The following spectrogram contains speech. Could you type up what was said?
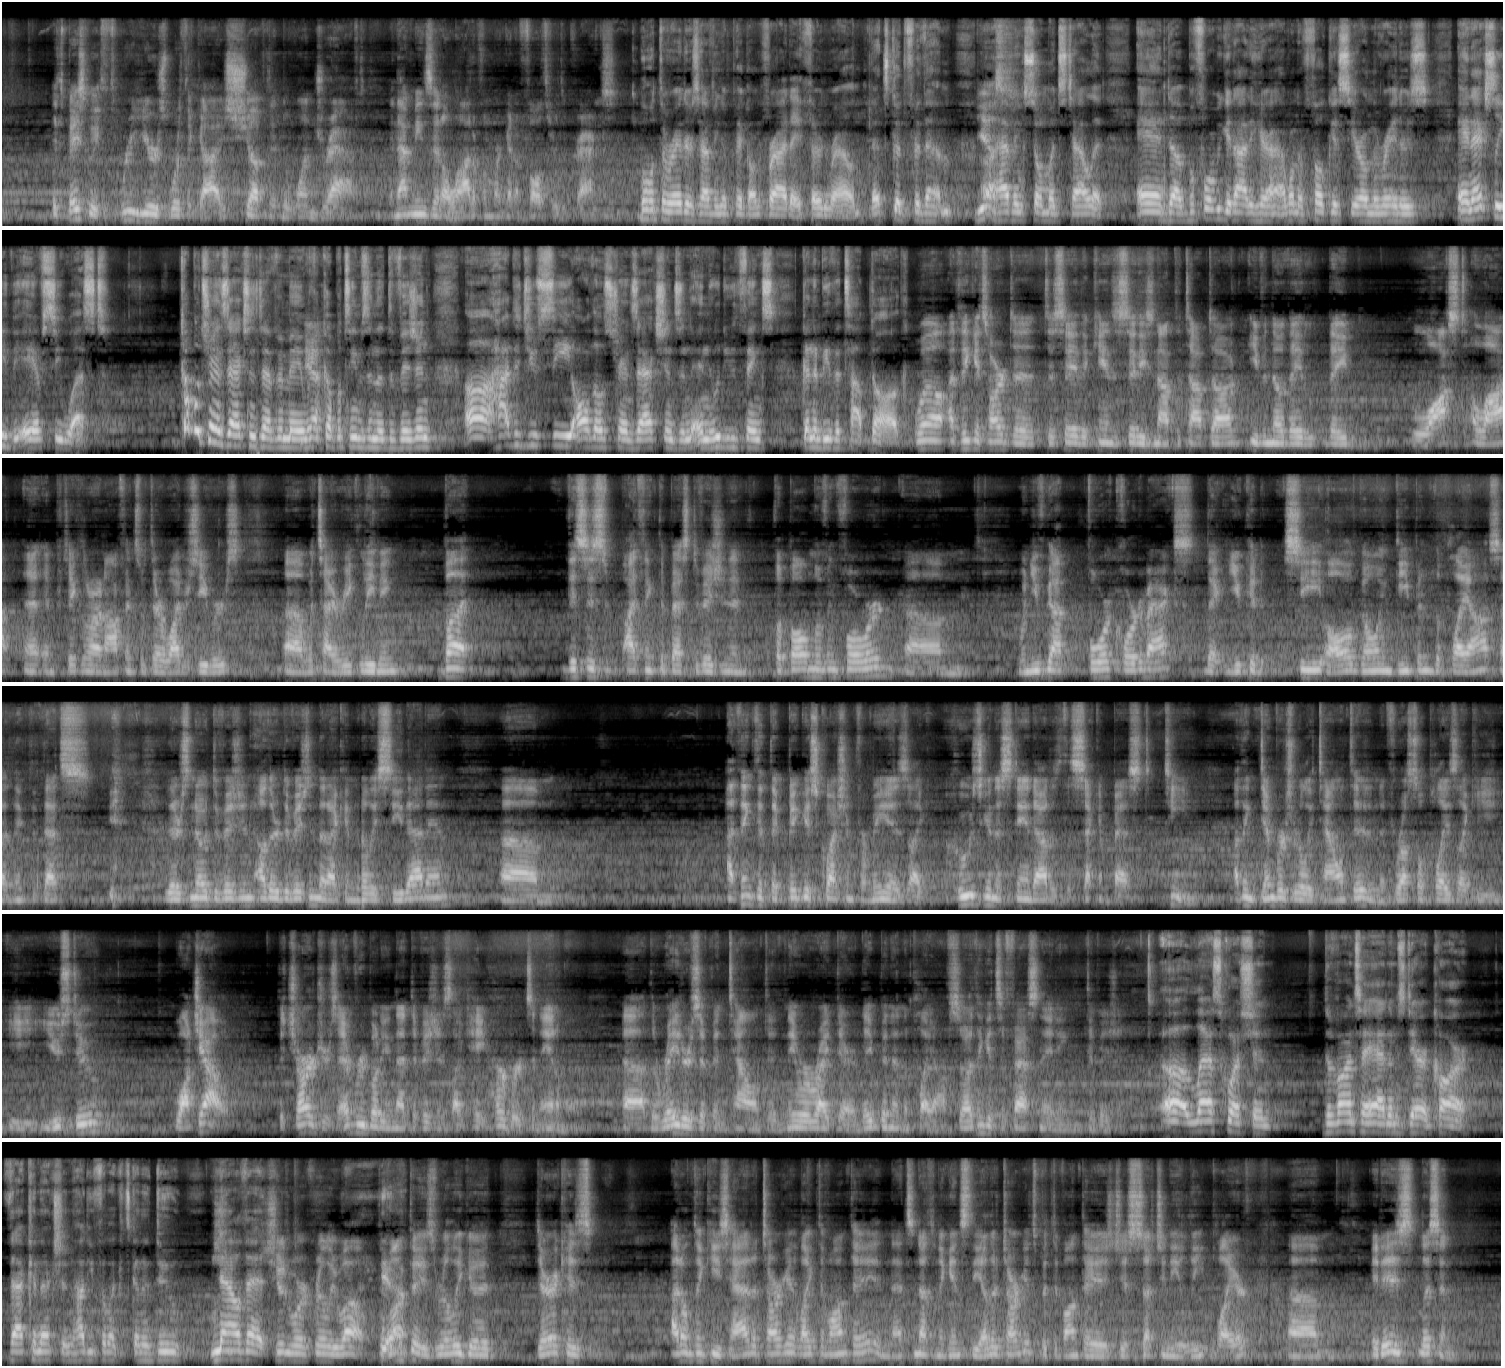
it's basically three years worth of guys shoved into one draft. And that means that a lot of them are going to fall through the cracks. But with the Raiders having a pick on Friday, third round, that's good for them. uh, Yes. Uh, having so much talent. And uh, before we get out of here, I want to focus here on the Raiders and actually the AFC West. A couple transactions have been made with Yeah. a couple teams in the division. Uh, how did you see all those transactions, and, and who do you think's going to be the top dog? Well, I think it's hard to, to say that Kansas City's not the top dog, even though they they lost a lot, uh, in particular on offense with their wide receivers, uh, with Tyreek leaving. But this is, I think, the best division in football moving forward. Um, when you've got four quarterbacks that you could see all going deep into the playoffs, I think that that's there's no division, other division that I can really see that in. Um, I think that the biggest question for me is like who's going to stand out as the second best team. I think Denver's really talented, and if Russell plays like he, he used to, watch out. The Chargers, everybody in that division is like, hey, Herbert's an animal. Uh, the Raiders have been talented, and they were right there. They've been in the playoffs, so I think it's a fascinating division. Uh, last question Davante Adams, Derek Carr. That connection, how do you feel like it's going to do now that. should work really well. Yeah. Is really good. Derek has. I don't think he's had a target like Davante, and that's nothing against the other targets, but Davante is just such an elite player. Um, it is, listen,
